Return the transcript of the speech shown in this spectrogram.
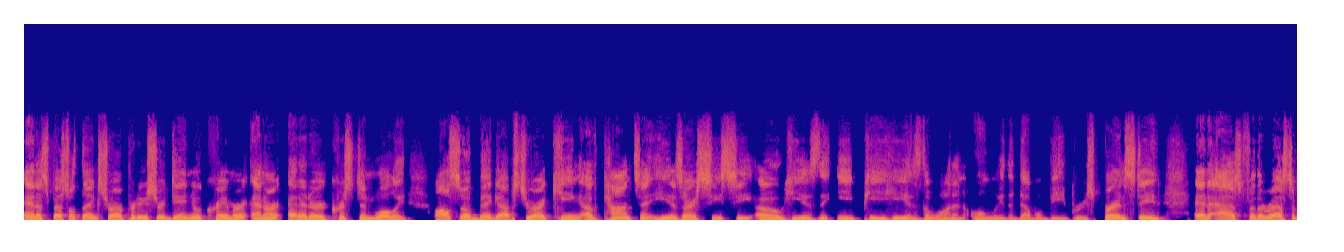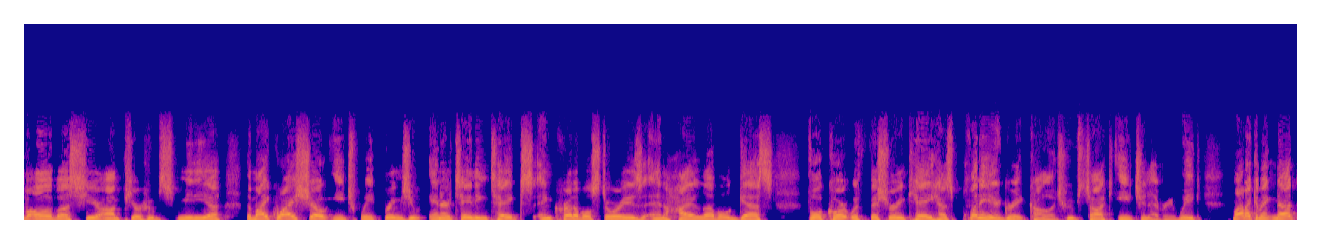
And a special thanks to our producer, Daniel Kramer, and our editor, Kristen Woolley. Also, big ups to our king of content. He is our CCO, he is the EP, he is the one and only, the double B, Bruce Bernstein. And as for the rest of all of us here on Pure Hoops Media, the Mike Weiss Show each week brings you entertaining takes, incredible stories, and high level guests Full Court with Fisher and Kay has plenty of great college hoops talk each and every week. Monica McNutt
